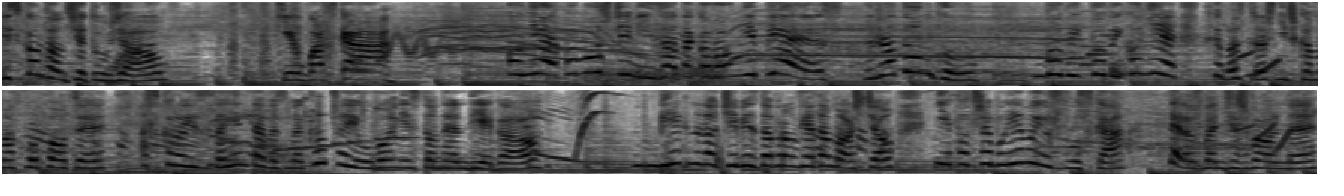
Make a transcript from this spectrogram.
I skąd on się tu wziął? Kiełbaska! O nie, pomóżcie mi! Zaatakował mnie pies! Ratunku! Bobik, Bobik, o nie! Chyba strażniczka ma kłopoty. A skoro jest zajęta, wezmę klucze i uwolnię stąd Andiego. Biegnę do ciebie z dobrą wiadomością. Nie potrzebujemy już wózka. Teraz będziesz wolny.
